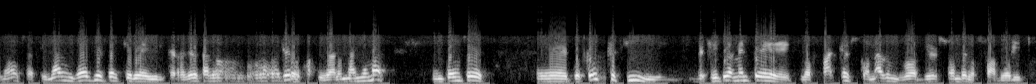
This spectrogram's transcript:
¿no? O sea, si Aaron Rodgers él quería ir, que regresa a Rodgers jugar un año más. Entonces, eh, pues creo que sí, definitivamente los Packers con Aaron Rodgers son de los favoritos.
